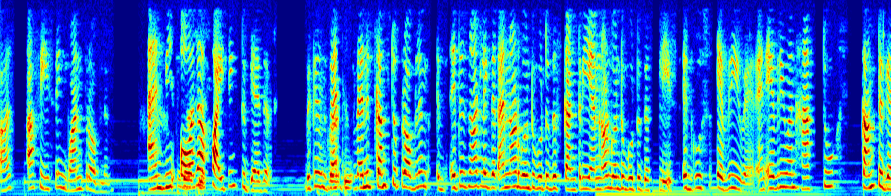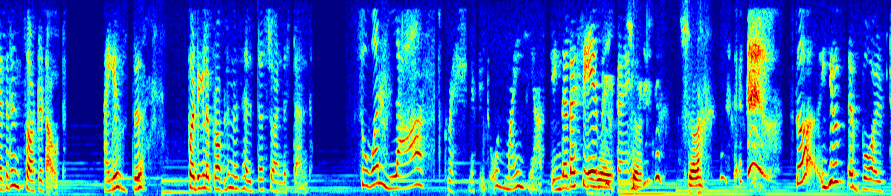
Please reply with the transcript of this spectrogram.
us are facing one problem. and we all are fighting together because Exactly. when when it comes to problem it, it is not like that i'm not going to go to this country i'm not going to go to this place it goes everywhere and everyone has to come together and sort it out i guess this particular problem has helped us to understand so one last question if you don't mind me asking that i say every Yeah, time sure. Sure. so you've evolved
